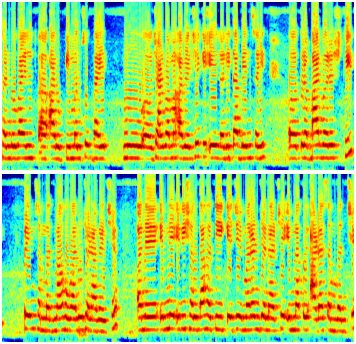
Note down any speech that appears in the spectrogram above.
સંડોવાયેલ આરોપી મનસુખભાઈ નું જાણવામાં આવેલ છે કે એ લલિતાબેન સહિત બાર વર્ષથી પ્રેમ સંબંધમાં હોવાનું જણાવેલ છે. અને એમને એવી શંકા હતી કે જે મરણ જનાર છે, એમના કોઈ આડા સંબંધ છે,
